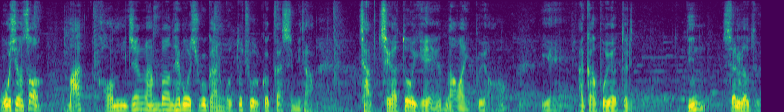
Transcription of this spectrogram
오셔서 맛 검증 한번 해보시고 가는 것도 좋을 것 같습니다. 잡채가 또 이게 나와 있고요. 예, 아까 보여드린 샐러드,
